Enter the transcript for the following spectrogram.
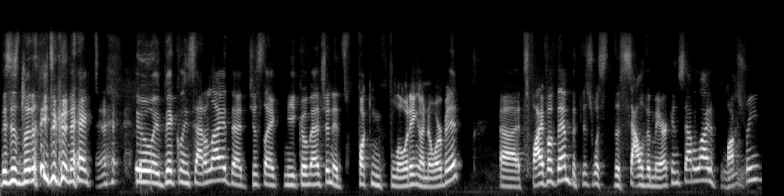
This is literally to connect to a Bitcoin satellite that, just like Nico mentioned, it's fucking floating on orbit. Uh, it's five of them, but this was the South American satellite of Blockstream.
